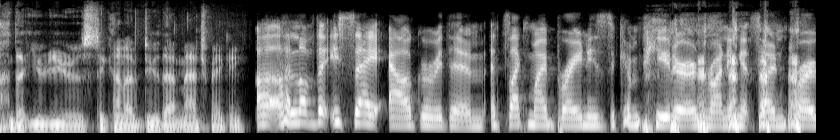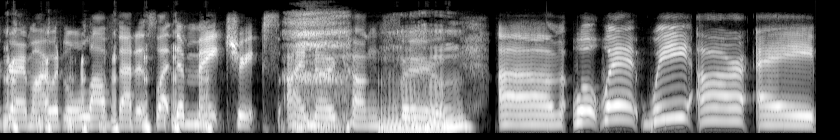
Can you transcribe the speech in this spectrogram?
that you use to kind of do that matchmaking? I love that you say algorithm. It's like my brain is a computer and running its own program. I would love that. It's like the Matrix. I know kung fu. Uh-huh. Um, well, we're we are a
